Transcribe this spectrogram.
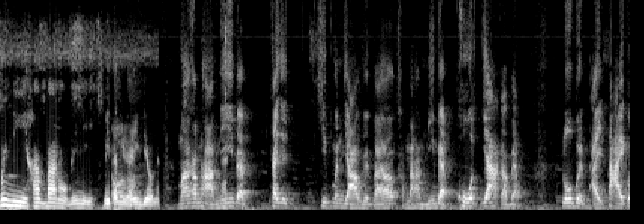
ไม่มีครับบ้านผมไม่มี มีแต่เหนืออย่างเดียวเลยมาคำถามนี้แบบใกล้จะคลิปมันยาวเกินไปแล้วคำถามนี้แบบโคตรยากอะแบบโรเบิร์ตไอน์สไตายก็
